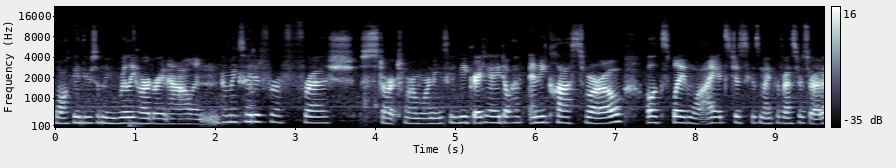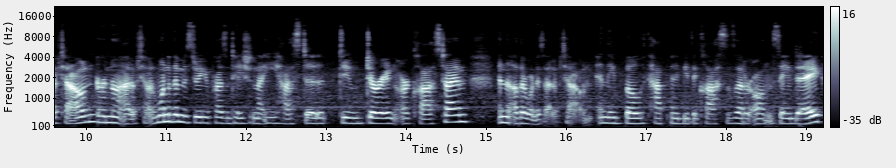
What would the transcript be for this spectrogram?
walking through something really hard right now, and I'm excited for a fresh start tomorrow morning. It's gonna be a great day. I don't have any class tomorrow. I'll explain why. It's just because my professors are out of town, or not out of town. One of them is doing a presentation that he has to do during our class time, and the other one is out of town. And they both happen to be the classes that are on the same day.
